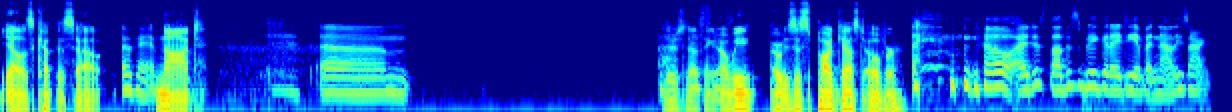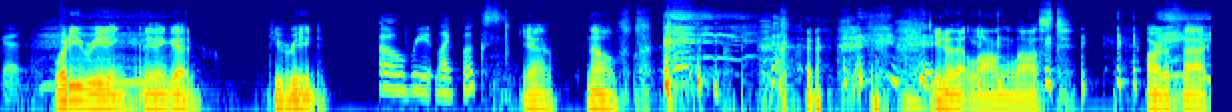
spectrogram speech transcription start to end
Yeah, let's cut this out. Okay. Not. Um. There's nothing. is- Are we is this podcast over? no, I just thought this would be a good idea, but now these aren't good. What are you reading? Anything good? Do you read? Oh, read like books. Yeah. No. you know that long lost artifact,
